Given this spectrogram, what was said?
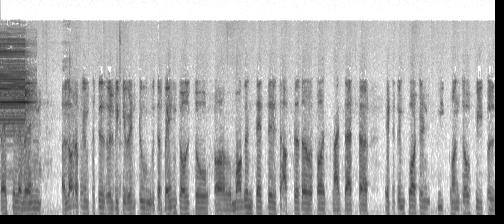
best eleven. A lot of emphasis will be given to the bench also. Uh, Morgan said this after the first match that uh, it is important we conserve people.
